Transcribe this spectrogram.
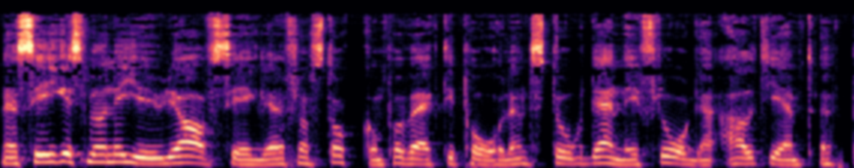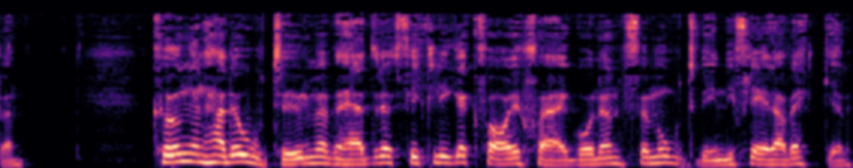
När Sigismund i juli avseglade från Stockholm på väg till Polen stod denne i frågan alltjämt öppen. Kungen hade otur med vädret, fick ligga kvar i skärgården för motvind i flera veckor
